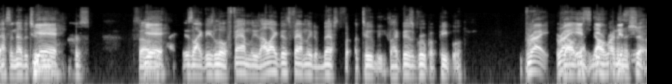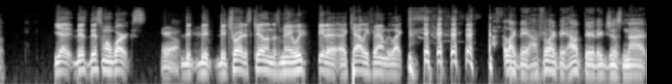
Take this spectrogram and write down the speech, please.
That's another two. Yeah. Universe. So yeah, it's like these little families. I like this family the best for Tubi, like this group of people. Right, right. Y'all, it's y'all it's, running this, the show. Yeah, this this one works. Yeah, Detroit is killing us, man. We need a, a Cali family like. I feel like they. I feel like they out there. They just not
